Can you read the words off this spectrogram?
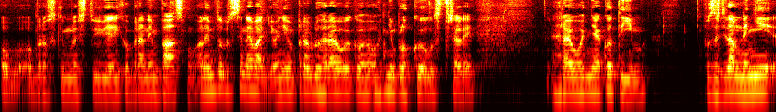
obrovském množství v jejich obraném pásmu, ale jim to prostě nevadí. Oni opravdu hrajou jako hodně blokují střely, hrajou hodně jako tým v podstatě tam není,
